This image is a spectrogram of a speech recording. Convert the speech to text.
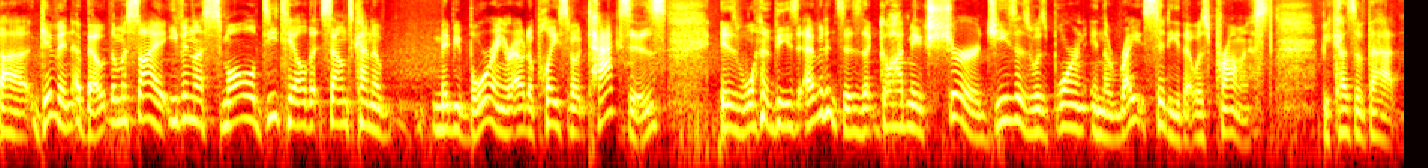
uh, given about the Messiah. Even a small detail that sounds kind of maybe boring or out of place about taxes is one of these evidences that God makes sure Jesus was born in the right city that was promised because of that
